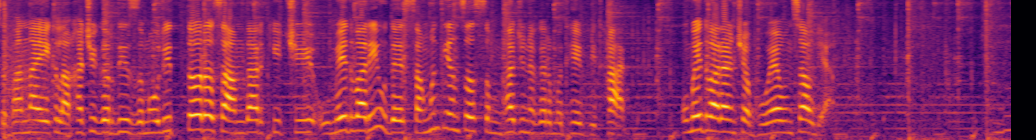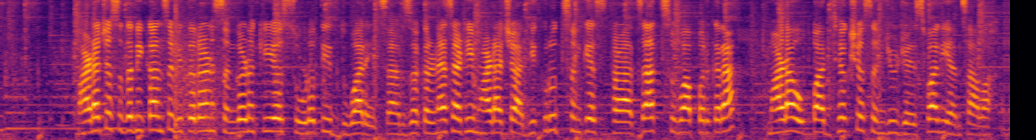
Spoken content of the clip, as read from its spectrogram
सभांना एक लाखाची गर्दी जमवली तरच आमदारकीची उमेदवारी उदय सामंत यांचं संभाजीनगरमध्ये विधान. उमेदवारांच्या भुया उंचावल्या. म्हाडाच्या सदनिकांचं वितरण संगणकीय सोडतीद्वारेच अर्ज करण्यासाठी म्हाडाच्या अधिकृत संकेतस्थळाचाच वापर करा. म्हाडा उपाध्यक्ष संजीव जयस्वाल यांचं आवाहन.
